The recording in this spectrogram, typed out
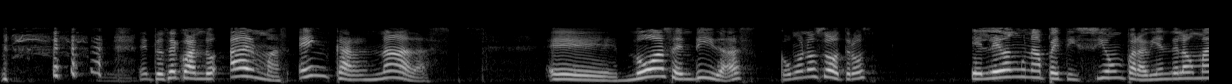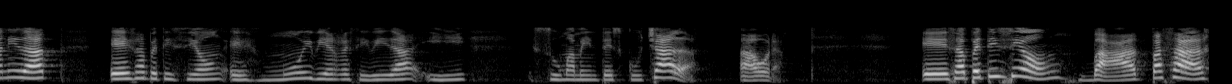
Entonces cuando almas encarnadas, eh, no ascendidas, como nosotros, elevan una petición para bien de la humanidad, esa petición es muy bien recibida y sumamente escuchada. Ahora, esa petición va a pasar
